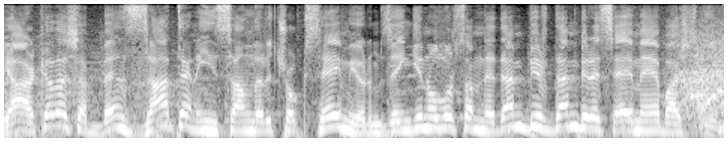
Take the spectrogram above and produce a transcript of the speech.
Ya arkadaşlar ben zaten insanları çok sevmiyorum. Zengin olursam neden birdenbire sevmeye başlayayım?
